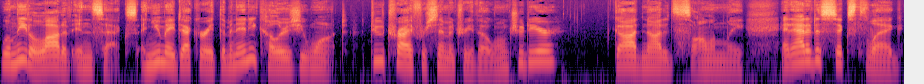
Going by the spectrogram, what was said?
We'll need a lot of insects, and you may decorate them in any colors you want. Do try for symmetry, though, won't you, dear? God nodded solemnly and added a sixth leg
